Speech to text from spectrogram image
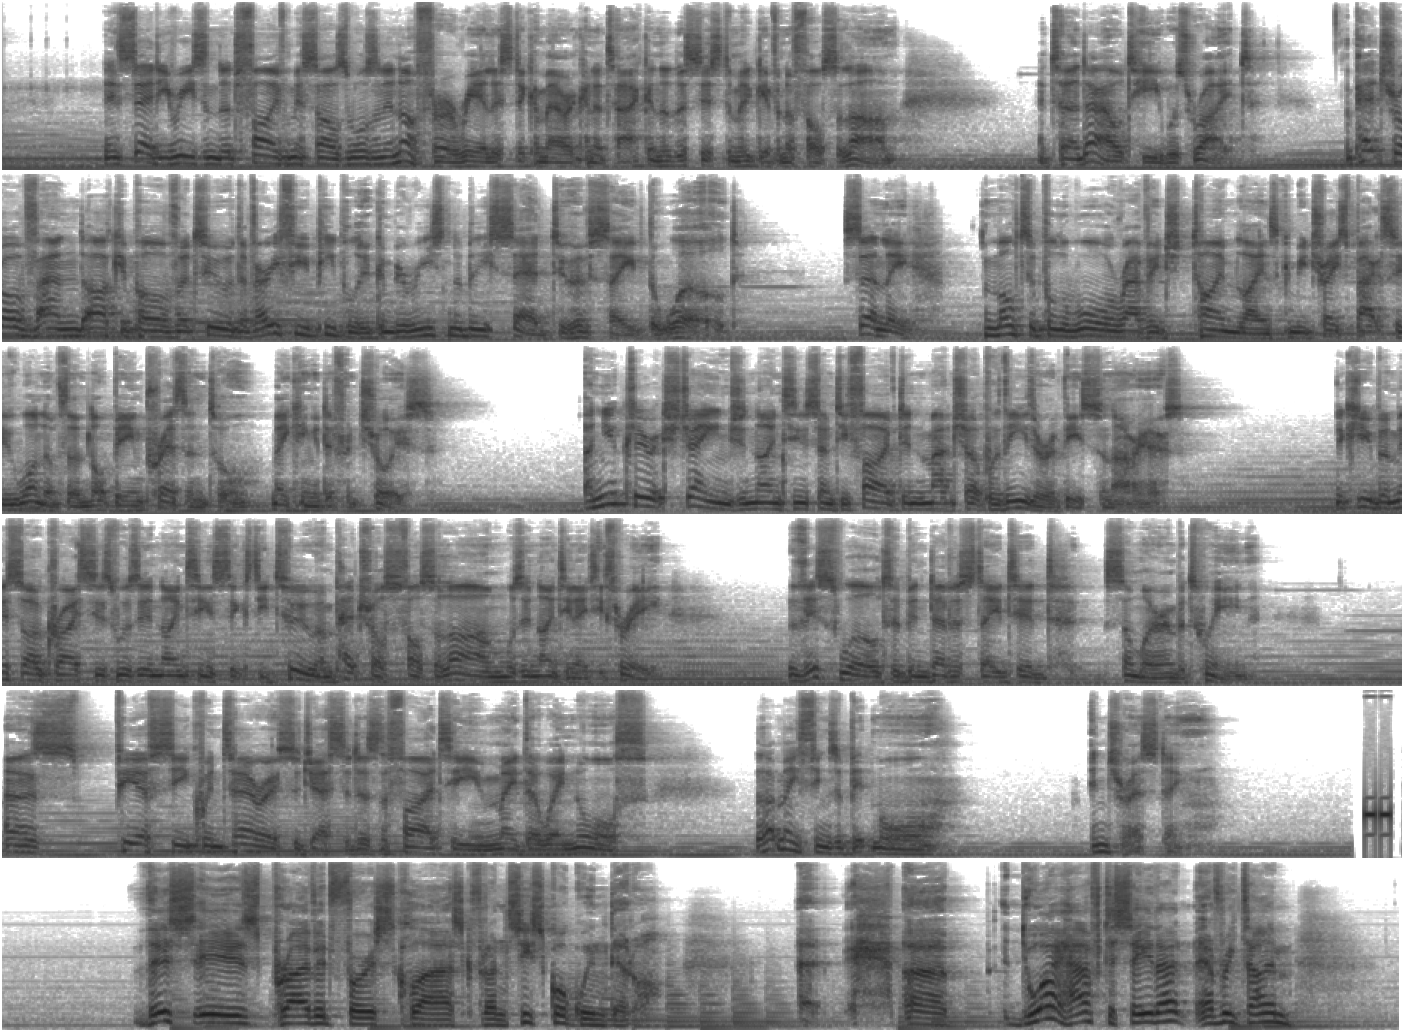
Instead, he reasoned that five missiles wasn't enough for a realistic American attack and that the system had given a false alarm. It turned out he was right. Petrov and Arkhipov are two of the very few people who can be reasonably said to have saved the world. Certainly, Multiple war ravaged timelines can be traced back to one of them not being present or making a different choice. A nuclear exchange in 1975 didn't match up with either of these scenarios. The Cuban Missile Crisis was in 1962 and Petrov's false alarm was in 1983. This world had been devastated somewhere in between. As PFC Quintero suggested as the fire team made their way north, that made things a bit more interesting. This is Private First Class Francisco Quintero. Uh, uh, do I have to say that every time?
